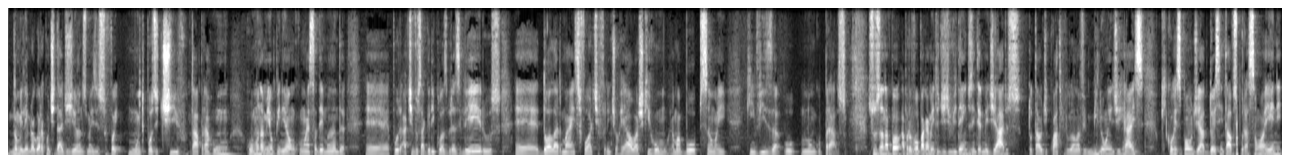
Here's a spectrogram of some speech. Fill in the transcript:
não me lembro agora a quantidade de anos, mas isso foi muito positivo tá, para Rumo. Rumo, na minha opinião, com essa demanda é, por ativos agrícolas brasileiros, é, dólar mais forte frente ao real, acho que Rumo é uma boa opção aí quem visa o longo prazo. Suzana aprovou o pagamento de dividendos intermediários, total de 4,9 milhões de reais, que corresponde a 2 centavos por ação ON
